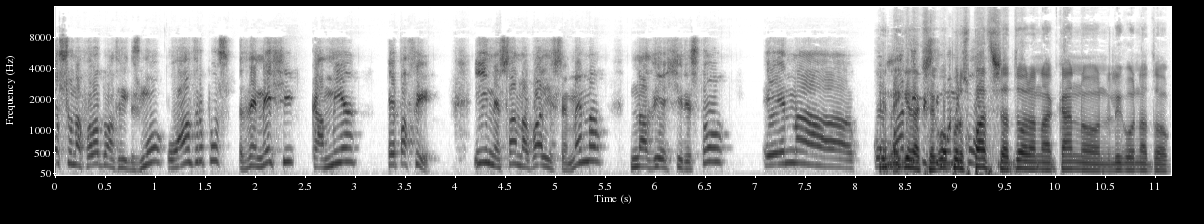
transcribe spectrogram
Όσον αφορά τον αθλητισμό, ο άνθρωπος δεν έχει καμία επαφή. Είναι σαν να βάλεις εμένα να διαχειριστώ ένα κομμάτι. Ναι, κοίταξε, εγώ προσπάθησα τώρα να κάνω λίγο να το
